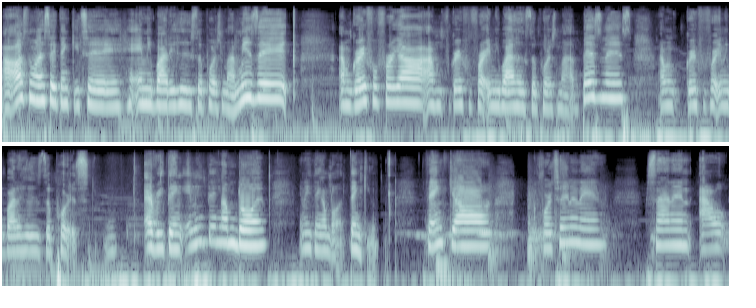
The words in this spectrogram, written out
I also want to say thank you to anybody who supports my music. I'm grateful for y'all. I'm grateful for anybody who supports my business. I'm grateful for anybody who supports everything, anything I'm doing, anything I'm doing. Thank you. Thank y'all for tuning in, signing out.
